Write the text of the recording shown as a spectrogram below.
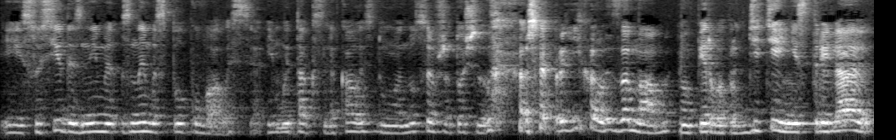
І сусіди з ними, з ними спілкувалися. І ми так злякались, думаю, ну це вже точно вже приїхали за нами. Ну, перше, говорю, дітей не стріляють.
